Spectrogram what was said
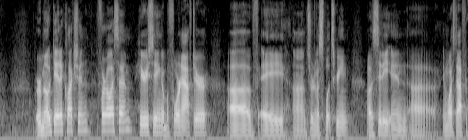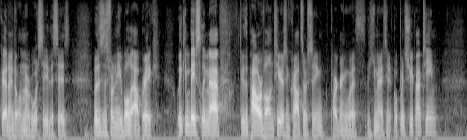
remote data collection for OSM. Here you're seeing a before and after of a um, sort of a split screen of a city in, uh, in West Africa, and I don't remember what city this is, but this is from the Ebola outbreak. We can basically map through the power of volunteers and crowdsourcing, partnering with the Humanitarian OpenStreetMap team.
